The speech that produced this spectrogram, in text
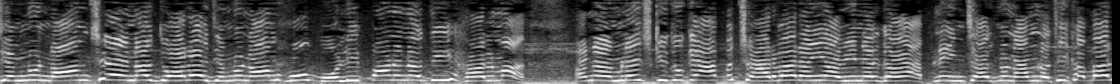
જેમનું નામ છે એના દ્વારા જેમનું નામ હું બોલી પણ નથી હાલમાં અને એમણે જ કીધું કે આપ ચાર વાર અહીં આવીને ગયા આપને ઇન્ચાર્જનું નામ નથી ખબર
